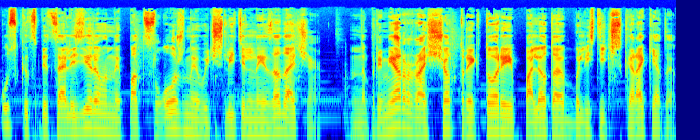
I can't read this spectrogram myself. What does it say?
узкоспециализированы под сложные вычислительные задачи, например, расчет траектории полета баллистической ракеты.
